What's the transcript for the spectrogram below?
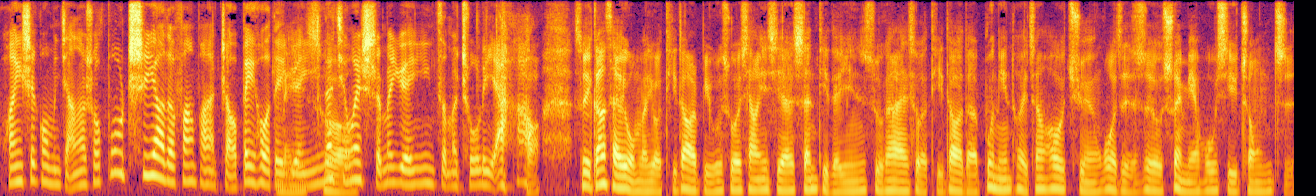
黄医生跟我们讲到说，不吃药的方法，找背后的原因。那请问什么原因？怎么处理啊？好，所以刚才我们有提到，比如说像一些身体的因。因素刚才所提到的不宁腿症候群，或者是睡眠呼吸中止，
